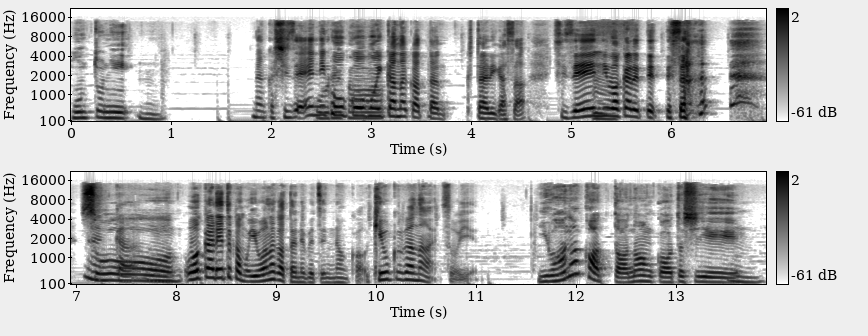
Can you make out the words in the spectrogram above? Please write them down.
本当に。うん。なんか自然に高校も行かなかった2人がさ。自然に別れてってさ、なんかそううん。お別れとかも言わなかったよね別に。なんか記憶がないそういう、言わなかったなんか私、うん。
